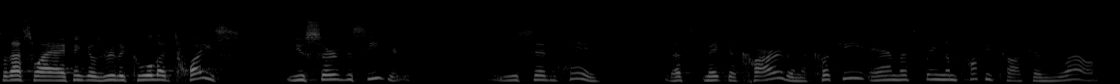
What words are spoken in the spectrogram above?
So that's why I think it was really cool that twice you served the seniors. You said, hey, let's make a card and a cookie and let's bring them poppycock as well.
